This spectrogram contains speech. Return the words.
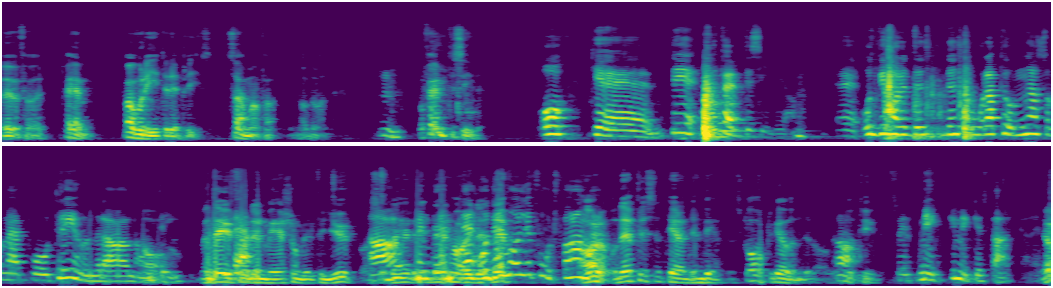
kompetensöverföring. 5. Favorit i repris. Sammanfattning av de andra kapitlen. Mm. På 50 sidor. och eh, det på 50 sidor ja. Eh, och vi har den, den stora tunga som är på 300 någonting. Men det är ju för Fem. den mer som vill fördjupa. Ja, Där- men den, har den, ju- och den- den håller fortfarande Ja, och det presenterade det vetenskapliga underlaget Ja. mycket, mycket starkare. Ja.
